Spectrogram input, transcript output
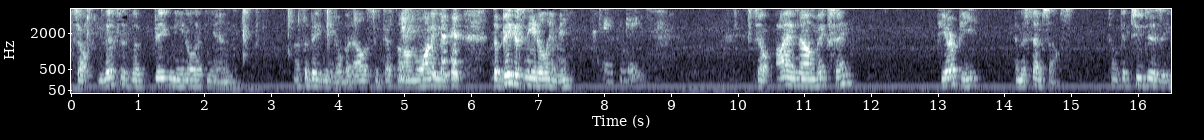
So this is the big needle at the end. Not the big needle, but Allison kept on wanting to put the biggest needle in me. It's engaged. So I am now mixing PRP and the stem cells. Don't get too dizzy.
